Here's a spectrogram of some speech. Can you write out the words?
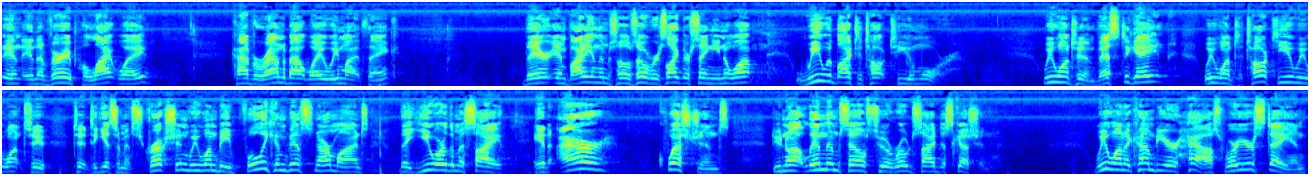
in, in a very polite way, kind of a roundabout way, we might think. They're inviting themselves over. It's like they're saying, you know what? We would like to talk to you more. We want to investigate. We want to talk to you. We want to, to, to, get some instruction. We want to be fully convinced in our minds that you are the Messiah. And our questions do not lend themselves to a roadside discussion. We want to come to your house where you're staying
